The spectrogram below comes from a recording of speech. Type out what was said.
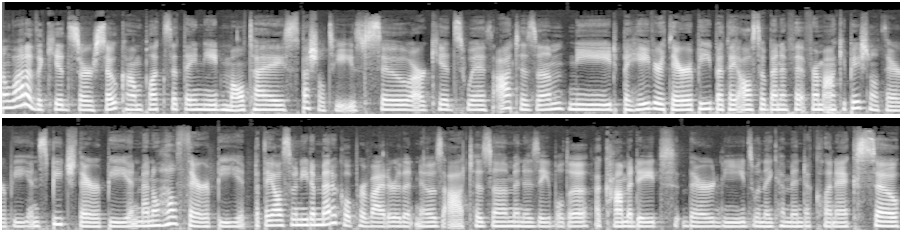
A lot of the kids are so complex that they need multi specialties. So, our kids with autism need behavior therapy, but they also benefit from occupational therapy and speech therapy and mental health therapy. But they also need a medical provider that knows autism and is able to accommodate their needs when they come into clinics. So,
